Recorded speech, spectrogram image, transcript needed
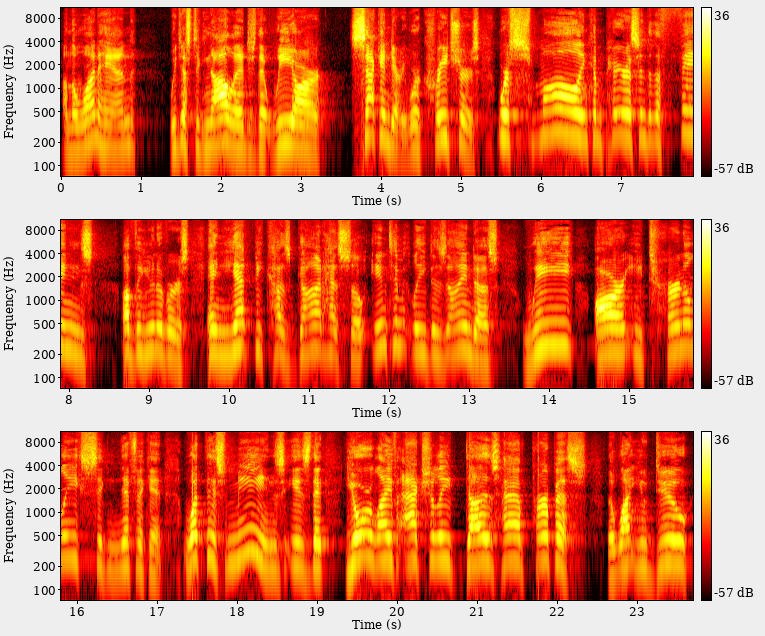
On the one hand, we just acknowledge that we are secondary, we're creatures, we're small in comparison to the things of the universe. And yet, because God has so intimately designed us, we are eternally significant. What this means is that your life actually does have purpose, that what you do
